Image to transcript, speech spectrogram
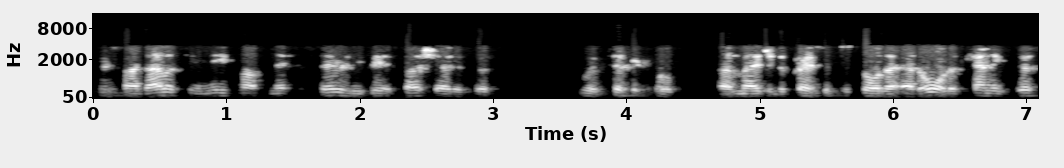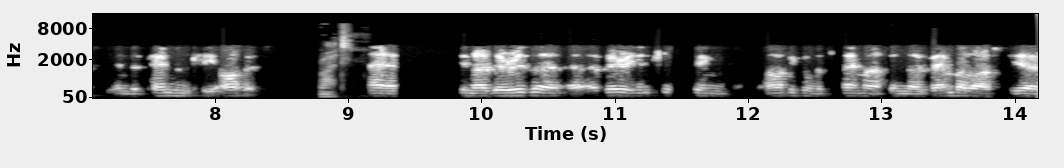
suicidality need not necessarily be associated with with typical uh, major depressive disorder at all. It can exist independently of it. Right. And you know, there is a, a, very interesting article that came out in November last year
